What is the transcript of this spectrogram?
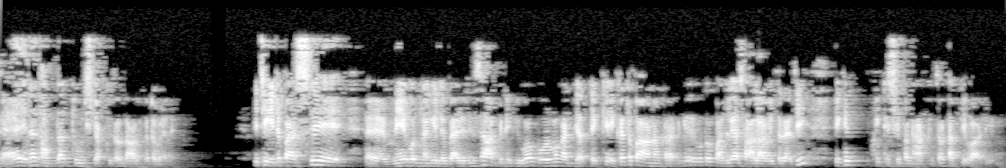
දැන් එන සද්දක් 300ක් විතර දවසකට වැඩි. ඉතින් ඊට පස්සේ මේ ගොඩනැගිල්ල බැරි නිසා අපිට කිව්වා බොරම කට්ටියත් එක්ක එකට භාවනා කරන්න කියලා. ඒකට පල්ලෙයා ශාලාව විතර ඇති. ඒක 150ක් විතර කට්ටිය වාඩි වෙනවා.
